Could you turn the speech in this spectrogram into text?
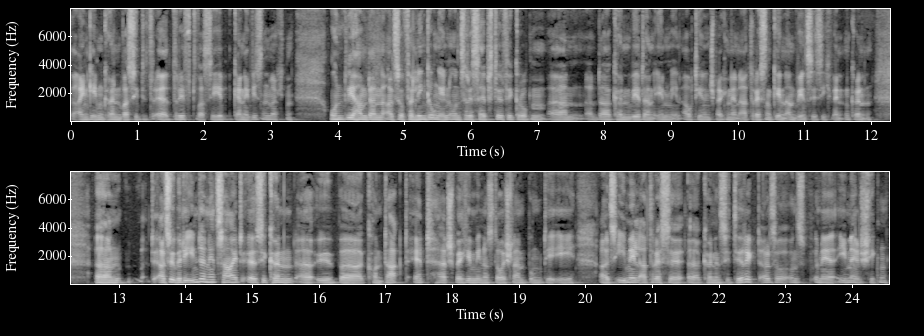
eingeben können, was Sie betrifft, was Sie gerne wissen möchten. Und wir haben dann also Verlinkungen in unsere Selbsthilfegruppen. Äh, da können wir dann eben auch die entsprechenden Adressen gehen, an wen Sie sich wenden können. Ähm, also über die Internetseite, äh, Sie können äh, über kontakt.herzschwäche-deutschland.de als E-Mail-Adresse äh, können Sie direkt also uns eine E-Mail schicken.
